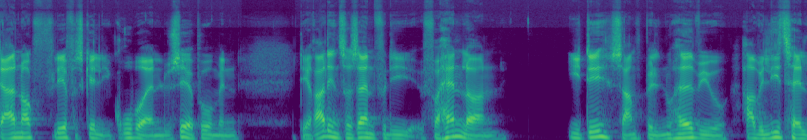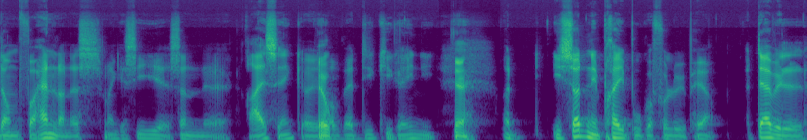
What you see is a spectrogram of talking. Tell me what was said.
der er nok flere forskellige grupper at analysere på, men det er ret interessant, fordi forhandleren i det samspil, nu havde vi jo, har vi lige talt om forhandlernes, man kan sige, øh, sådan øh, rejse, ikke? Og, Jo. og hvad de kigger ind i. Ja. Og i sådan et præbookerforløb her, der vil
